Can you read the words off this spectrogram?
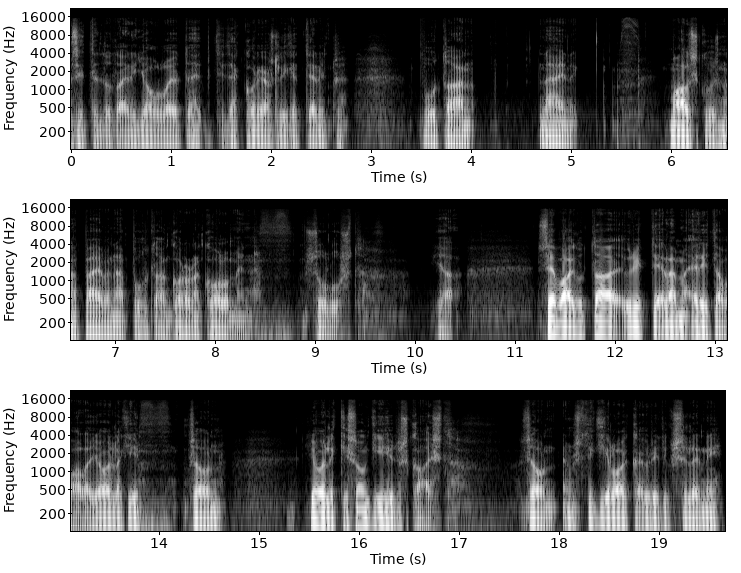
sitten tota, eli joulua piti tehdä korjausliikettä ja nyt puhutaan näin maaliskuisena päivänä puhutaan korona kolmen sulusta. Ja se vaikuttaa yrittäjäelämään eri tavalla. Joillakin se on, joillekin se on kiihytyskaista. Se on esimerkiksi digiloikka yrityksille, niin,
